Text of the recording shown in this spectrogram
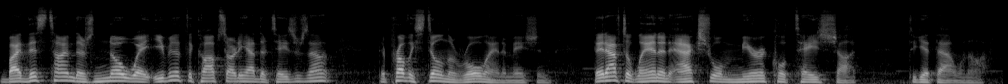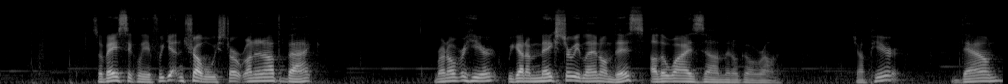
By this time, there's no way, even if the cops already had their tasers out, they're probably still in the roll animation. They'd have to land an actual miracle tase shot to get that one off. So basically, if we get in trouble, we start running out the back, run over here. We got to make sure we land on this, otherwise um, it'll go wrong. Jump here, down,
